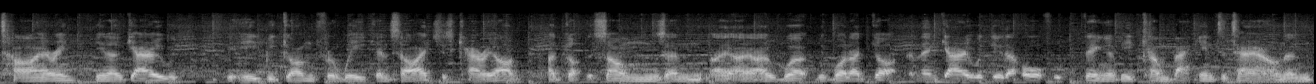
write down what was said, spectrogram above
tiring. You know, Gary would he'd be gone for a week, and so I'd just carry on. I'd got the songs, and I, I, worked with what I'd got, and then Gary would do that awful thing of he'd come back into town, and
